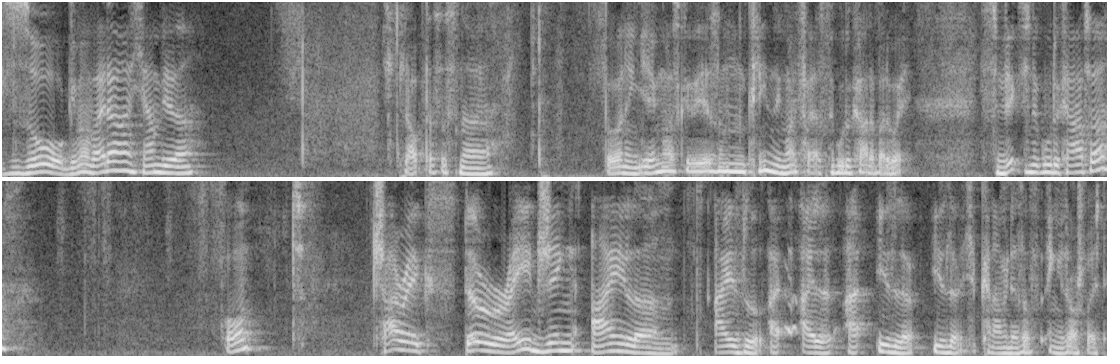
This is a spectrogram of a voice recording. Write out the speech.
So, gehen wir weiter. Hier haben wir. Ich glaube, das ist eine Burning irgendwas gewesen. Cleansing Wildfire ist eine gute Karte, by the way. Ist wirklich eine gute Karte. Und Charix, The Raging Island. Isle, Isle, Isle, Isle. Ich habe keine Ahnung, wie das auf Englisch ausspricht.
